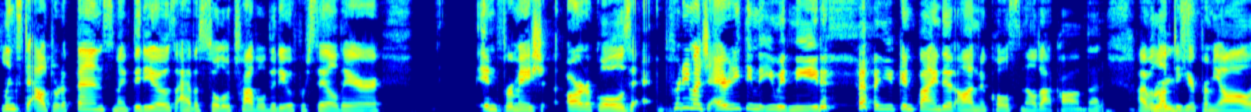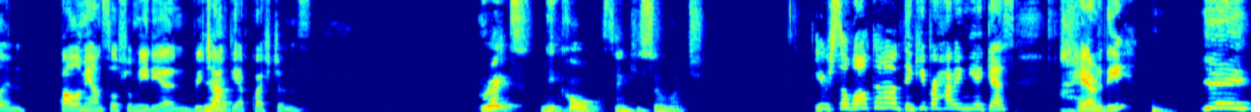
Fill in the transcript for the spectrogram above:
links to outdoor defense, my videos. I have a solo travel video for sale there, information, articles, pretty much everything that you would need. you can find it on NicoleSnell.com. But I would love to hear from y'all and follow me on social media and reach Yeah. out if you have questions. Great, Nicole. Thank you so much. You're so welcome. Thank you for having me a guest, Gerdy. Yay!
